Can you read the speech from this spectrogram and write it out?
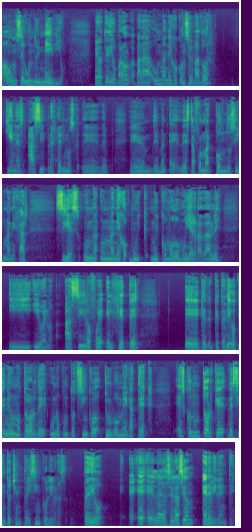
a un segundo y medio. Pero te digo, para un manejo conservador, quienes así preferimos eh, eh, eh, de, esta forma conducir, manejar, sí es un manejo muy, muy cómodo, muy agradable. Y, bueno, así lo fue el GT, que, que, te digo, tiene un motor de 1.5 Turbo Megatech, es con un torque de 185 libras. Te digo, la aceleración era evidente.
